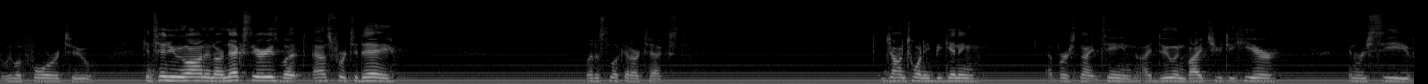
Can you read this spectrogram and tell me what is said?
So we look forward to continuing on in our next series, but as for today, let us look at our text. John 20, beginning at verse 19. I do invite you to hear and receive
